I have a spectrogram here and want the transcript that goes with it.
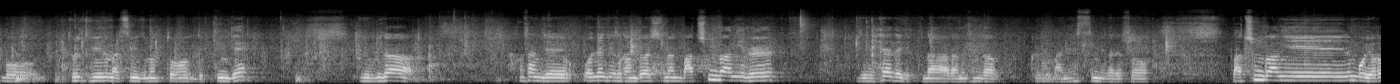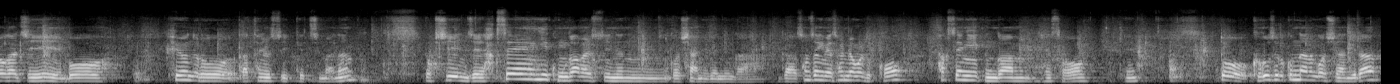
뭐늘 드리는 말씀이지만 또 느낀 게 우리가 항상 이제 원장님께서 강조하시면 맞춤 강의를 이제 해야 되겠구나라는 생각을 많이 했습니다. 그래서 맞춤 강의는 뭐 여러 가지 뭐 표현으로 나타낼 수 있겠지만은 역시 이제 학생이 공감할 수 있는 것이 아니겠는가. 그러니까 선생님의 설명을 듣고 학생이 공감해서 이렇게 또 그것으로 끝나는 것이 아니라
